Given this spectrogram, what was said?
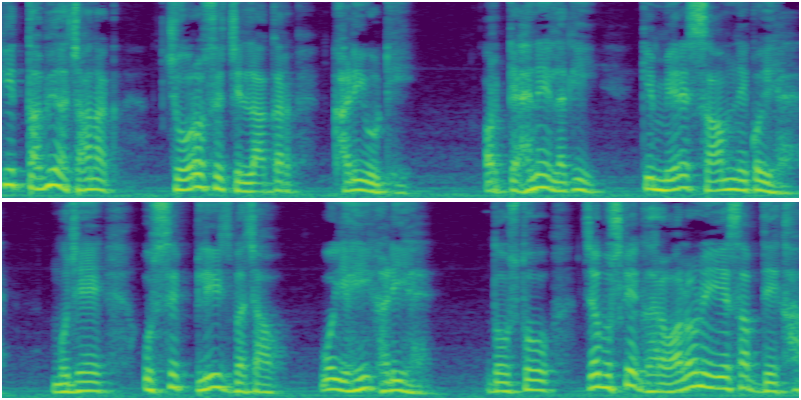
कि तभी अचानक चोरों से चिल्लाकर खड़ी उठी और कहने लगी कि मेरे सामने कोई है। मुझे उससे प्लीज़ बचाओ। वो यही खड़ी है। दोस्तों, जब उसके घर वालों ने यह सब देखा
